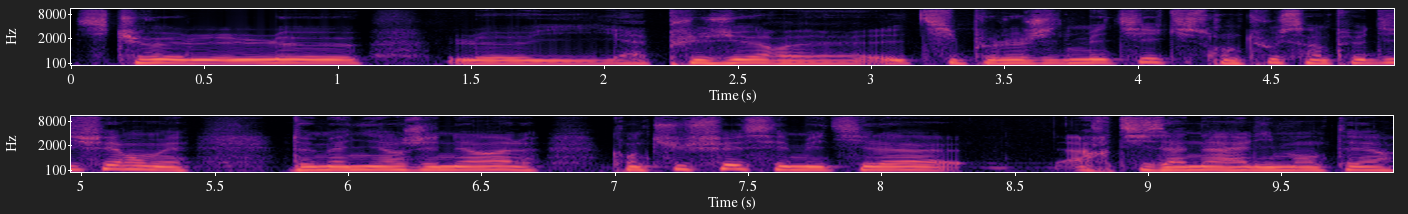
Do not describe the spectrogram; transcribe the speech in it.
Si tu veux, le, le, il y a plusieurs euh, typologies de métiers qui seront tous un peu différents, mais de manière générale, quand tu fais ces métiers-là, artisanat alimentaire,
